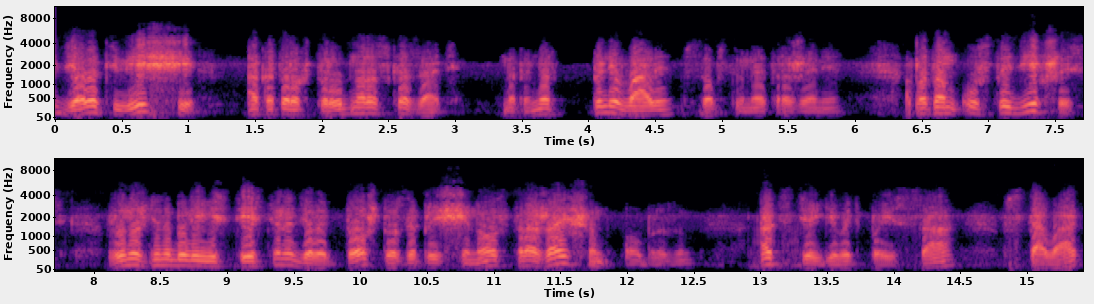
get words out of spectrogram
делать вещи, о которых трудно рассказать, например, плевали в собственное отражение, а потом, устыдившись, вынуждены были, естественно, делать то, что запрещено строжайшим образом — отстегивать пояса, вставать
